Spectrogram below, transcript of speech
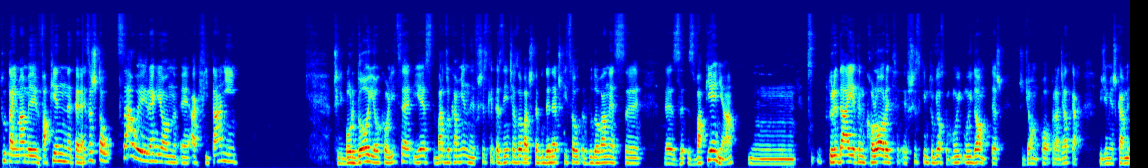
tutaj mamy wapienne tereny. Zresztą cały region Akwitanii czyli Bordeaux i okolice, jest bardzo kamienny. Wszystkie te zdjęcia, zobacz, te budyneczki są budowane z, z, z wapienia, mm, który daje ten koloryt wszystkim tu wioskom. Mój, mój dom też, dom po pradziadkach, gdzie mieszkamy,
